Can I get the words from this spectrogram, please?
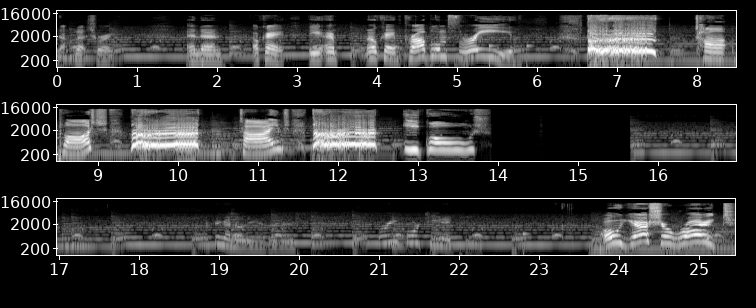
That, that's right. And then okay, the um, okay problem three. Plus times equals I think I know the answer to this. 3, 14, 18. Oh yes, you're right.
